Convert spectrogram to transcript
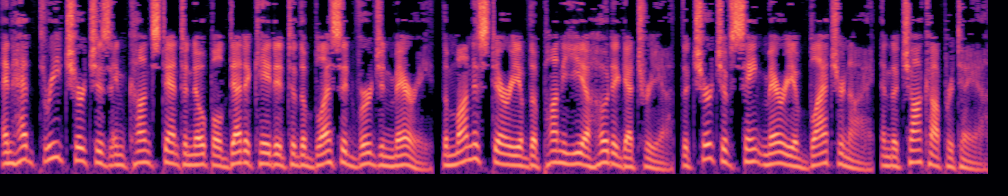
and had three churches in Constantinople dedicated to the Blessed Virgin Mary, the monastery of the Panagia Hodegetria, the Church of Saint Mary of Blachernai, and the Chalkoprateia.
